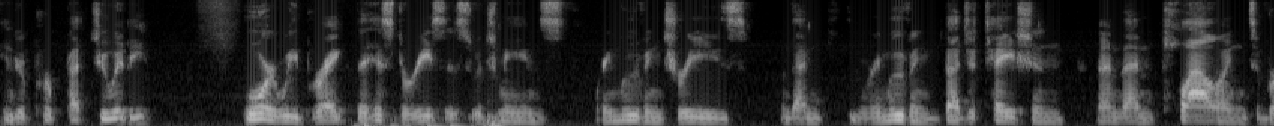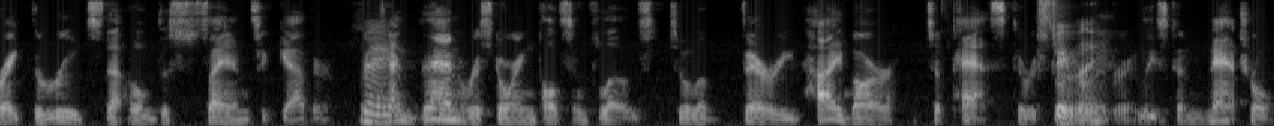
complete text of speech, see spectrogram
into perpetuity, or we break the hysteresis, which means removing trees and then removing vegetation and then plowing to break the roots that hold the sand together. Right. And then restoring pulsing flows. So a very high bar to pass to restore Extremely. the river, at least to natural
